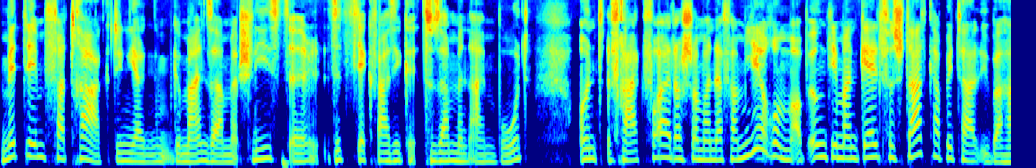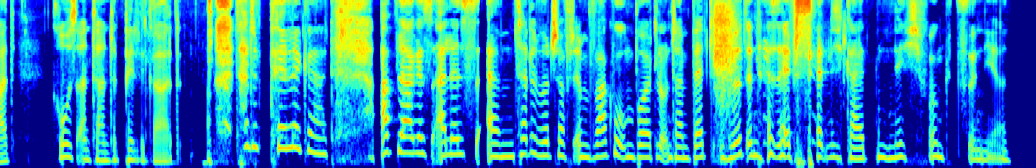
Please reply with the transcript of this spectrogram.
Mit dem Vertrag, den ihr gemeinsam schließt, äh, sitzt ihr quasi zusammen in einem Boot und fragt vorher doch schon mal in der Familie rum, ob irgendjemand Geld fürs Startkapital über hat. Gruß an Tante Pillegard. Tante Pillegard. Ablage ist alles. Ähm, Zettelwirtschaft im Vakuumbeutel unterm Bett wird in der Selbstständigkeit nicht funktionieren.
